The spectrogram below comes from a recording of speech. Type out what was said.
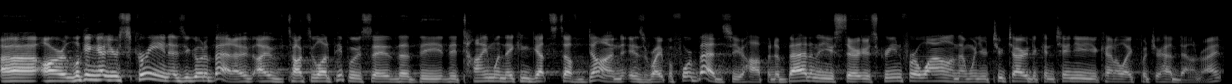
uh, are looking at your screen as you go to bed. I've, I've, talked to a lot of people who say that the, the time when they can get stuff done is right before bed. So you hop into bed and then you stare at your screen for a while and then when you're too tired to continue, you kind of like put your head down, right?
